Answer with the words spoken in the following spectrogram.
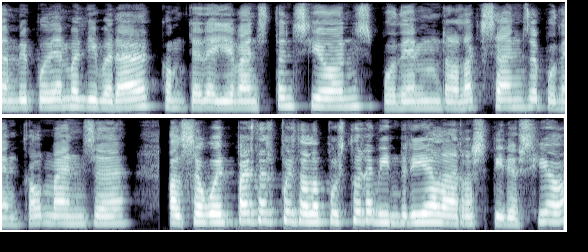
també podem alliberar, com te deia abans, tensions, podem relaxar-nos, podem calmar-nos. El següent pas després de la postura vindria la respiració.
